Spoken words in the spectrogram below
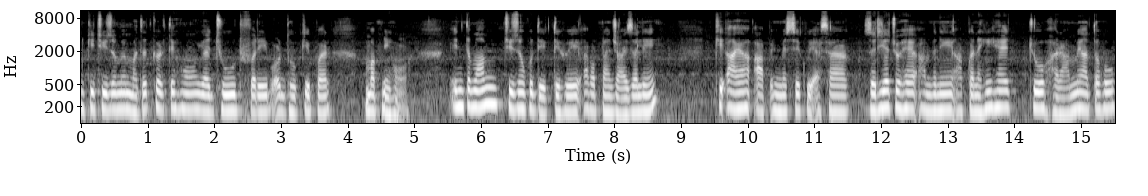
उनकी चीज़ों में मदद करते हों या झूठ, फरेब और धोखे पर मबनी हों। इन तमाम चीज़ों को देखते हुए आप अपना जायज़ा लें कि आया आप इनमें से कोई ऐसा ज़रिया जो है, आमदनी आपका नहीं है, जो हराम में आता हो,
